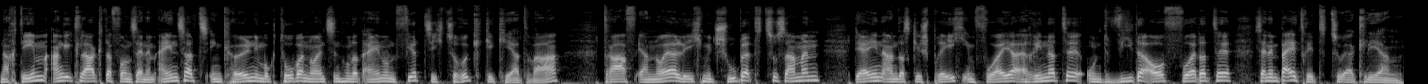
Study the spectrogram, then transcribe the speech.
Nachdem Angeklagter von seinem Einsatz in Köln im Oktober 1941 zurückgekehrt war, traf er neuerlich mit Schubert zusammen, der ihn an das Gespräch im Vorjahr erinnerte und wieder aufforderte, seinen Beitritt zu erklären.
